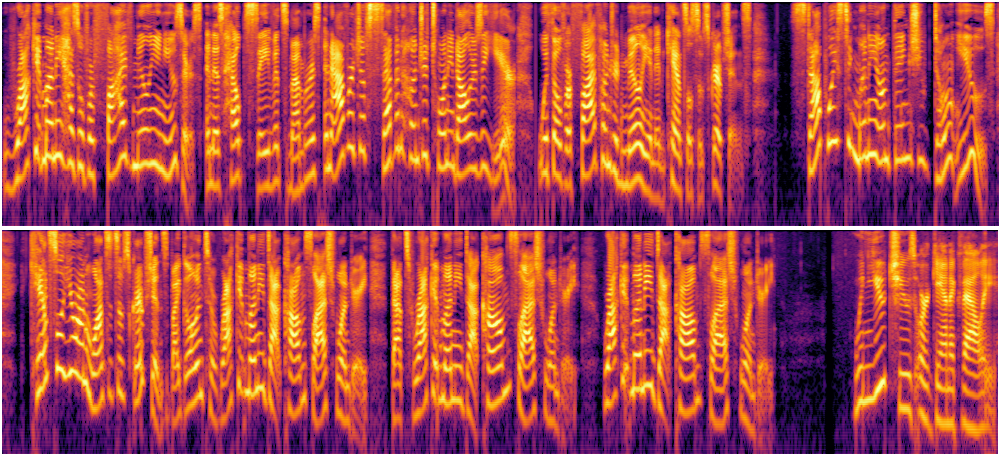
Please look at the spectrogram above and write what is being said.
Rocket Money has over 5 million users and has helped save its members an average of $720 a year with over 500 million in canceled subscriptions. Stop wasting money on things you don't use. Cancel your unwanted subscriptions by going to rocketmoney.com slash Wondery. That's rocketmoney.com slash Wondery. rocketmoney.com slash Wondery. When you choose Organic Valley,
